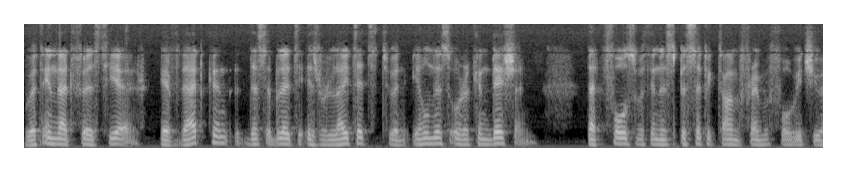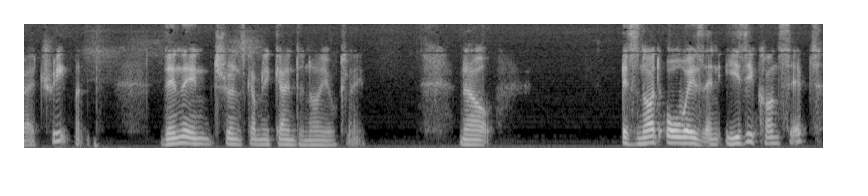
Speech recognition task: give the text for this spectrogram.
Within that first year if that disability is related to an illness or a condition that falls within a specific time frame for which you had treatment then the insurance company can deny your claim. Now it's not always an easy concept.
